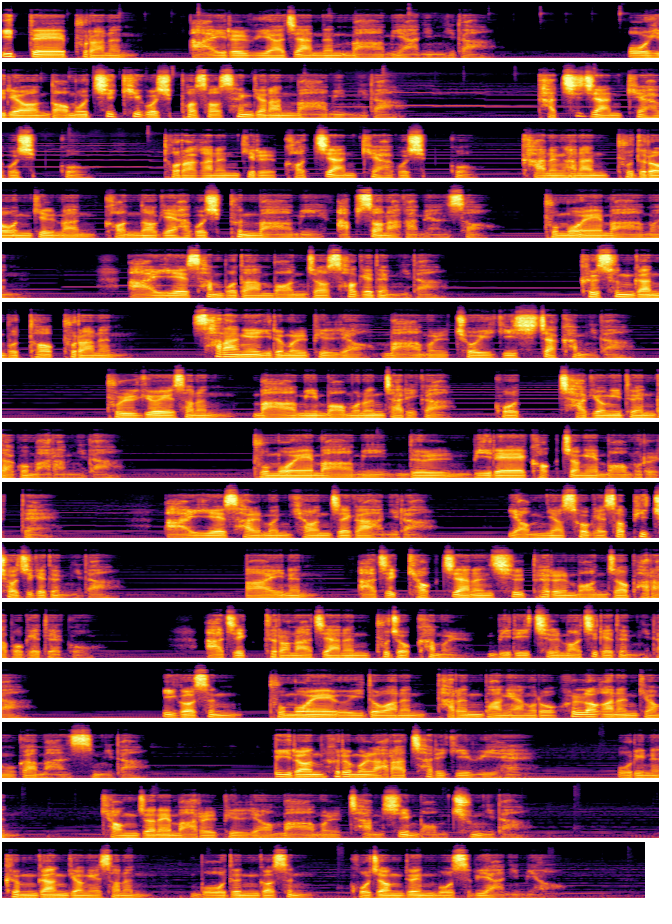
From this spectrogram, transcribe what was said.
이때의 불안은 아이를 위하지 않는 마음이 아닙니다. 오히려 너무 지키고 싶어서 생겨난 마음입니다. 다치지 않게 하고 싶고, 돌아가는 길을 걷지 않게 하고 싶고, 가능한 한 부드러운 길만 건너게 하고 싶은 마음이 앞서 나가면서 부모의 마음은 아이의 삶보다 먼저 서게 됩니다. 그 순간부터 불안은 사랑의 이름을 빌려 마음을 조이기 시작합니다. 불교에서는 마음이 머무는 자리가 곧 작용이 된다고 말합니다. 부모의 마음이 늘 미래의 걱정에 머무를 때 아이의 삶은 현재가 아니라 염려 속에서 비춰지게 됩니다. 아이는 아직 겪지 않은 실패를 먼저 바라보게 되고 아직 드러나지 않은 부족함을 미리 짊어지게 됩니다. 이것은 부모의 의도와는 다른 방향으로 흘러가는 경우가 많습니다. 이런 흐름을 알아차리기 위해 우리는 경전의 말을 빌려 마음을 잠시 멈춥니다. 금강경에서는 모든 것은 고정된 모습이 아니며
